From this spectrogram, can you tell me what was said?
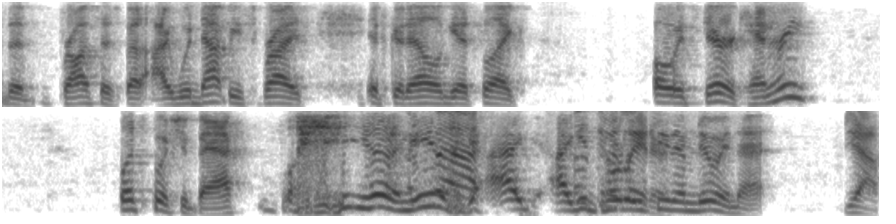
the process, but I would not be surprised if Goodell gets like, "Oh, it's Derrick Henry." Let's push it back. Like, you know what I mean? Uh, Like, I I can totally see them doing that. Yeah.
